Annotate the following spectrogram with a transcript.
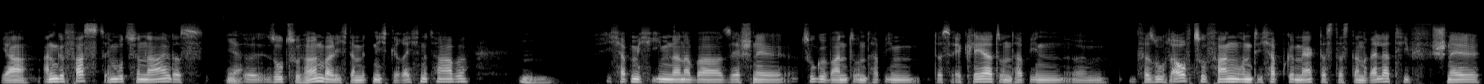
ja angefasst emotional, das Ja. äh, so zu hören, weil ich damit nicht gerechnet habe. Mhm. Ich habe mich ihm dann aber sehr schnell zugewandt und habe ihm das erklärt und habe ihn ähm, versucht aufzufangen und ich habe gemerkt, dass das dann relativ schnell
